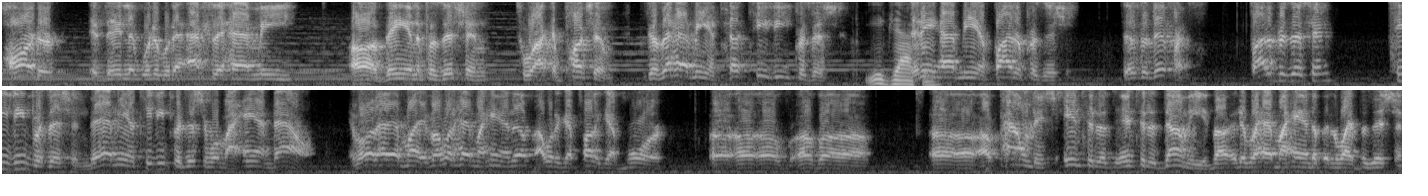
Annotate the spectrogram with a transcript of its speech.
harder if they would have actually had me uh, being in a position to where I could punch him because they had me in t- TV position. Exactly. They didn't have me in fighter position. There's a difference. Fighter position, TV position. They had me in TV position with my hand down. If I would have had my if I would have had my hand up, I would have got probably got more uh, of of uh, uh, a poundage into the into the dummy if I, if I had my hand up in the right position.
